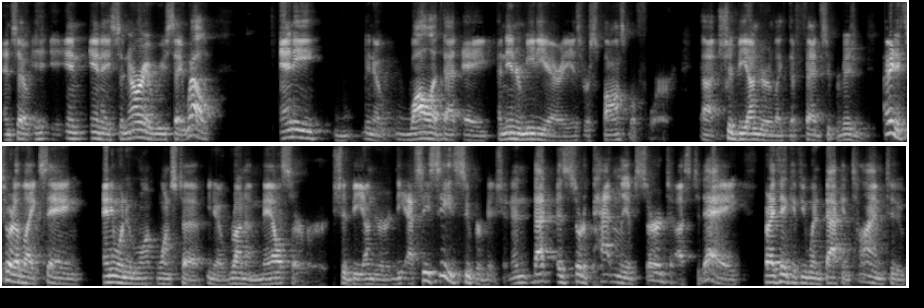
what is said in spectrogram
And so in, in a scenario where you say, well, any you know wallet that a an intermediary is responsible for uh, should be under like the Fed supervision. I mean, it's sort of like saying anyone who want, wants to you know run a mail server should be under the FCC's supervision, and that is sort of patently absurd to us today but I think if you went back in time to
